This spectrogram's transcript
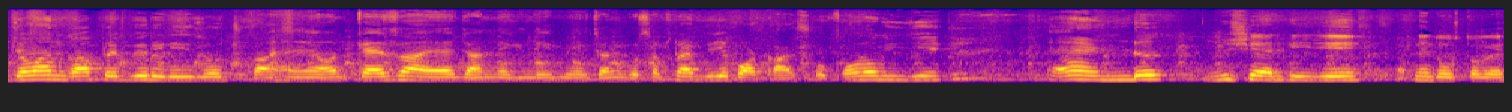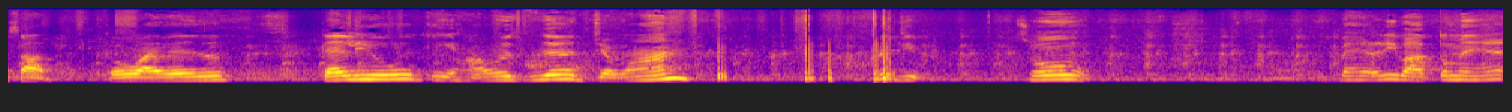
जवान का प्रीव्यू रिलीज़ हो चुका है और कैसा है जानने के लिए मेरे चैनल को सब्सक्राइब कीजिए पॉडकास्ट को फॉलो कीजिए एंड शेयर कीजिए अपने दोस्तों के साथ। तो आई विल टेल यू कि how is the Jawan preview so पहली बात तो मैं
